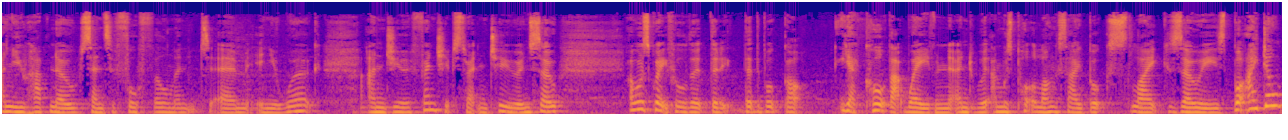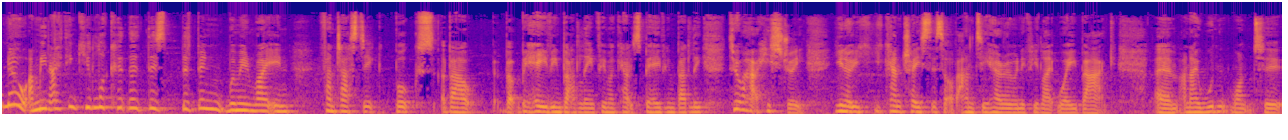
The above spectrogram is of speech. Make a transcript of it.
and you have no sense of fulfillment um, in your work, and your friendships threatened too. And so, I was grateful that that, it, that the book got. Yeah, caught that wave and, and and was put alongside books like Zoe's. But I don't know. I mean, I think you look at the, there's there's been women writing fantastic books about about behaving badly and female characters behaving badly throughout history. You know, you, you can trace the sort of anti-heroine, if you like, way back. Um, and I wouldn't want to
